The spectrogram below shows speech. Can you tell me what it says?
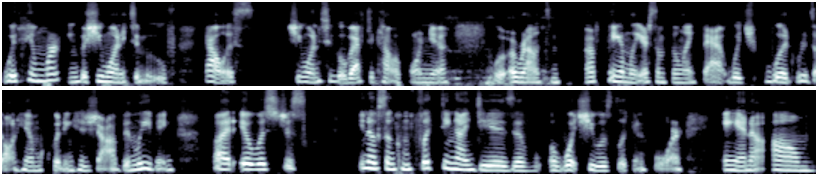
with him working but she wanted to move. That was she wanted to go back to california around some a family or something like that which would result him quitting his job and leaving. But it was just you know, some conflicting ideas of, of what she was looking for. And um,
